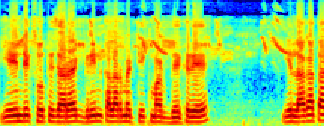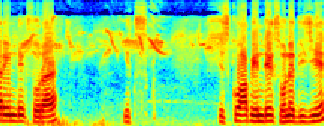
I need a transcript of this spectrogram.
ये इंडेक्स होते जा रहा है। ग्रीन कलर में टिक मार्क देख रहे हैं। ये लगातार इंडेक्स हो रहा है। इस, इसको आप इंडेक्स होने दीजिए।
